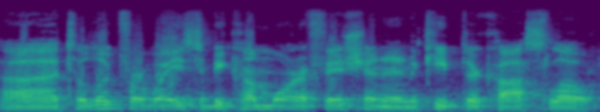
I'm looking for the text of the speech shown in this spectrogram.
uh to look for ways to become more efficient and to keep their costs low.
